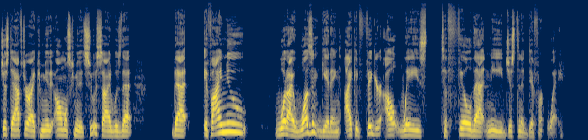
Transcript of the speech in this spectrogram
just after i committed almost committed suicide was that that if i knew what i wasn't getting i could figure out ways to fill that need just in a different way.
